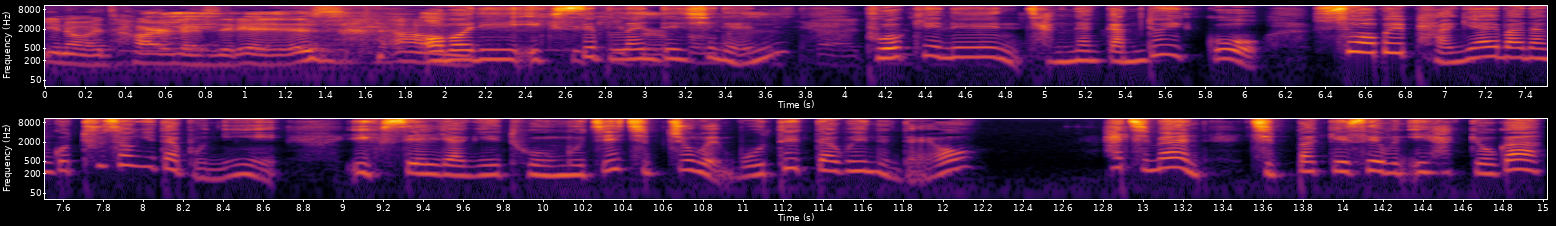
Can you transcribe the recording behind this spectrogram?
You know, it's hard as it is. Um, 어머니 익스 블랜든 씨는 부엌에는 장난감도 있고 수업을 방해할 만한 곳 투성이다 보니 익셀 양이 도무지 집중을 못했다고 했는데요. 하지만 집 밖에 세운 이 학교가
